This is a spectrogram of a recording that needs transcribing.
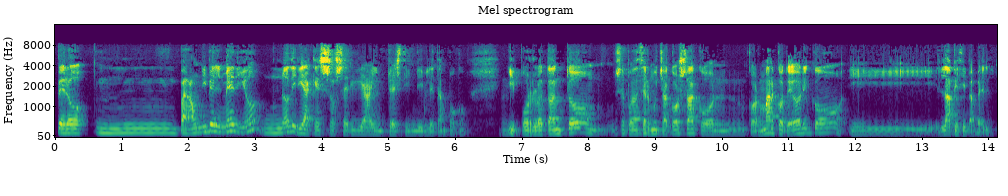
Pero mm, para un nivel medio no diría que eso sería imprescindible tampoco. Mm. Y por lo tanto, se puede hacer mucha cosa con, marco teórico y lápiz y papel.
